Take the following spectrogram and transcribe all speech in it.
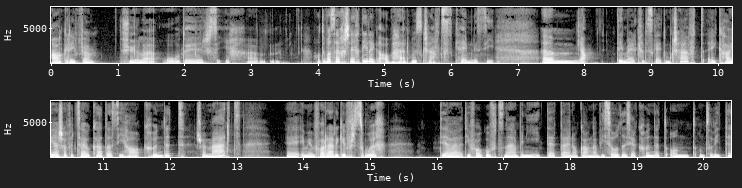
angegriffen fühlen oder sich ähm, oder was auch schlecht illegal wäre, was Geschäftsgeheimnis sind. Ähm, ja, ihr merkt, es geht um Geschäft. Ich habe ja schon erzählt, dass ich habe gekündigt, schon im März. Äh, in meinem vorherigen Versuch, die, die Folge aufzunehmen, bin ich in Detail noch gegangen, wieso das ja gekündigt und, und so weiter.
